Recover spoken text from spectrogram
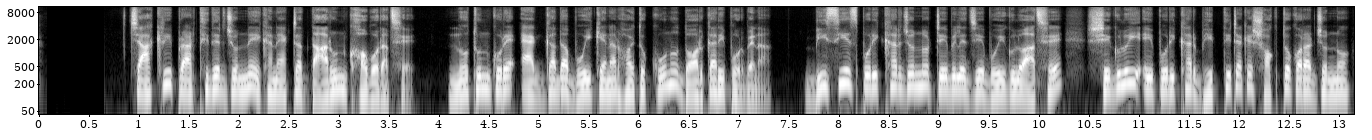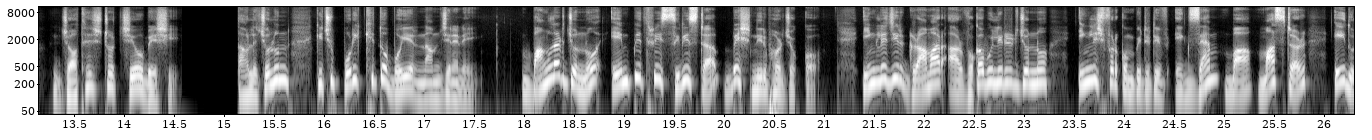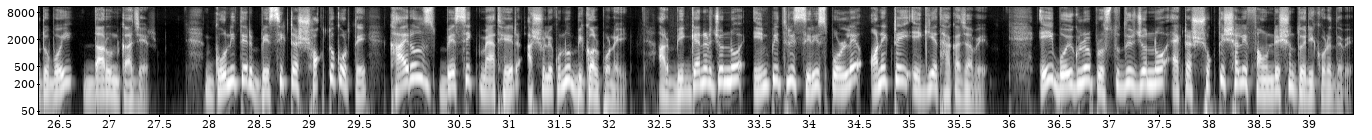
চাকরি প্রার্থীদের জন্য এখানে একটা দারুণ খবর আছে। নতুন করে একগাদা বই কেনার হয়তো কোনো দরকারই পড়বে না। বিসিএস পরীক্ষার জন্য টেবিলে যে বইগুলো আছে, সেগুলোই এই পরীক্ষার ভিত্তিটাকে শক্ত করার জন্য যথেষ্ট চেয়েও বেশি। তাহলে চলুন কিছু পরীক্ষিত বইয়ের নাম জেনে নেই। বাংলার জন্য এমপি থ্রি সিরিজটা বেশ নির্ভরযোগ্য। ইংরেজির গ্রামার আর ভোকাবুলারির জন্য ইংলিশ ফর কম্পিটিটিভ এক্সাম বা মাস্টার এই দুটো বই দারুণ কাজের। গণিতের বেসিকটা শক্ত করতে খাইরোলস বেসিক ম্যাথের আসলে কোনো বিকল্প নেই। আর বিজ্ঞানের জন্য এমপি থ্রি সিরিজ পড়লে অনেকটাই এগিয়ে থাকা যাবে। এই বইগুলোর প্রস্তুতির জন্য একটা শক্তিশালী ফাউন্ডেশন তৈরি করে দেবে।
